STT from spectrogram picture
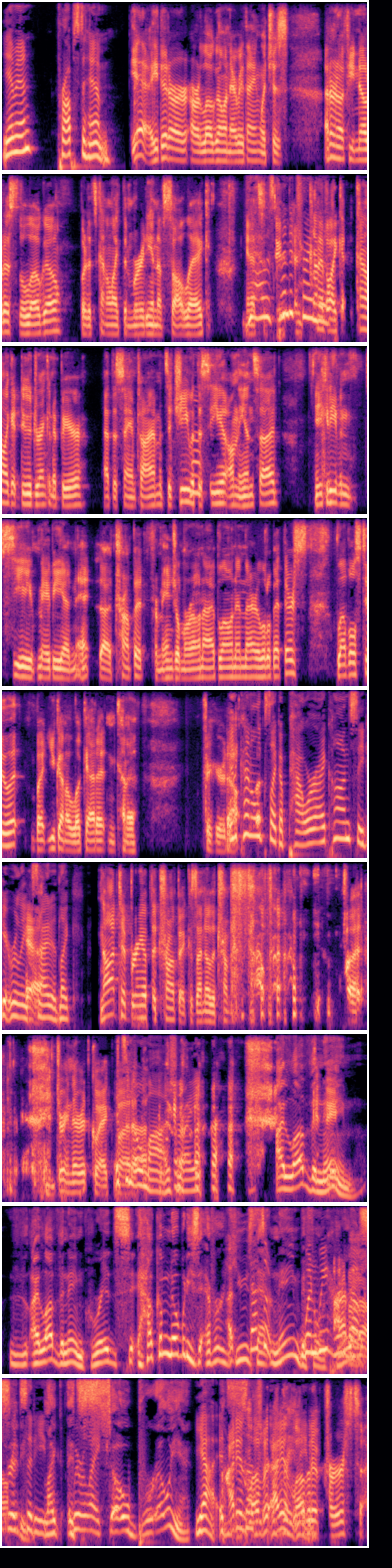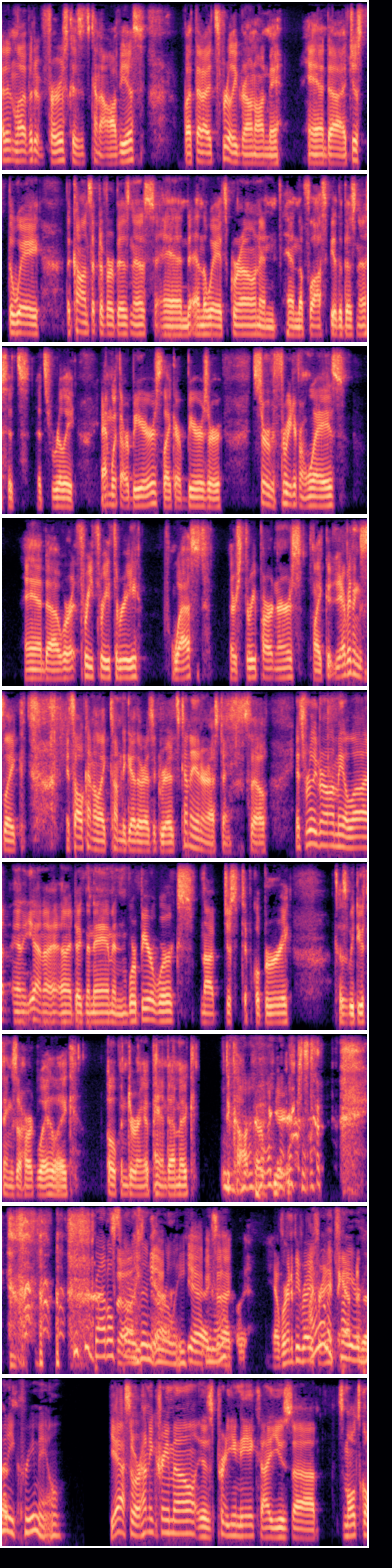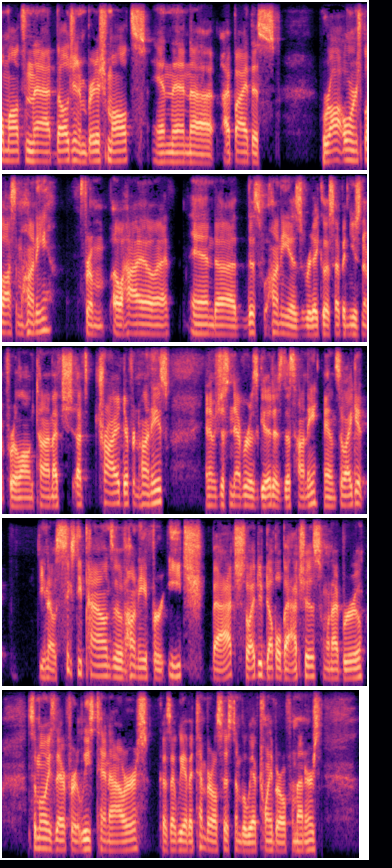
Yeah, man. Props to him. yeah, he did our, our logo and everything, which is I don't know if you noticed the logo, but it's kind of like the meridian of Salt Lake. Yeah, it's I was kinda and trying kind of like kind of like a dude drinking a beer at the same time. It's a G with Huh. the C on the inside. You could even see maybe an, a trumpet from Angel Moroni blown in there a little bit. There's levels to it, but you got to look at it and kind of figure it And out. it kind of looks like a power icon, so you get really Yeah. excited. Like, Not to bring up the trumpet because I know the trumpet fell down, but during the earthquake. it's but, an uh, homage, right? I love the name. I love the name Grid City. How come nobody's ever Uh, used that's that what- name before? when we heard about know. Grid City, like we were like, so brilliant. yeah, it's I didn't love it. I didn't great love it at first. I didn't love it at first because it's kind of obvious, but then it's really grown on me. And uh, just the way the concept of our business and and the way it's grown and and the philosophy of the business, it's it's really and with our beers, like our beers are served three different ways, and uh, we're at three three three West. There's three partners. Like everything's like it's all kind of like come together as a grid. It's kind of interesting. So it's really grown on me a lot. And yeah, and I, and I dig the name. And we're Beer Works, not just a typical brewery because we do things the hard way, like open during a pandemic, our beers. Get your battle So, scars in yeah, early. Yeah, you know? exactly. Yeah, we're gonna be ready for anything. I want to try your after honey cream ale. Yeah, so our honey cream ale is pretty unique. I use uh, some old school malts in that, Belgian and British malts, and then uh, I buy this raw orange blossom honey from Ohio, and- and uh, this honey is ridiculous. I've been using it for a long time. I've I've tried different honeys, and it was just never as good as this honey. And so I get you know 60 pounds of honey for each batch. So I do double batches when I brew. So I'm always there for at least 10 hours because we have a 10 barrel system, but we have 20 barrel fermenters.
